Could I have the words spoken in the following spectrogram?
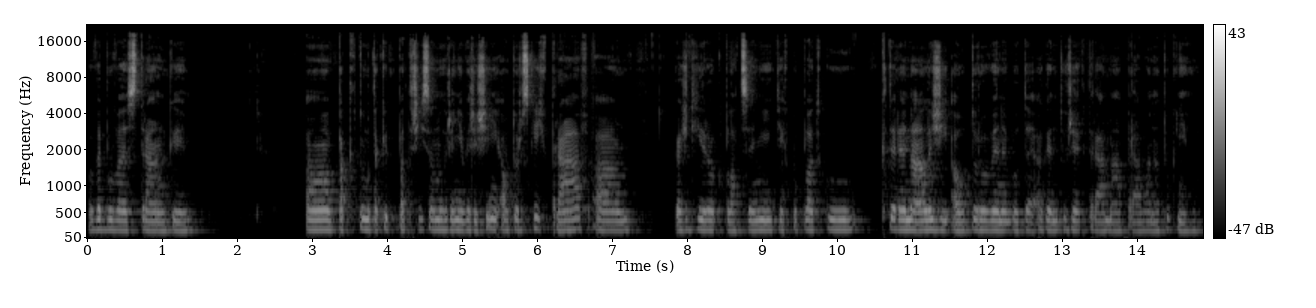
webové stránky. A pak k tomu taky patří samozřejmě vyřešení autorských práv a každý rok placení těch poplatků, které náleží autorovi nebo té agentuře, která má práva na tu knihu.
